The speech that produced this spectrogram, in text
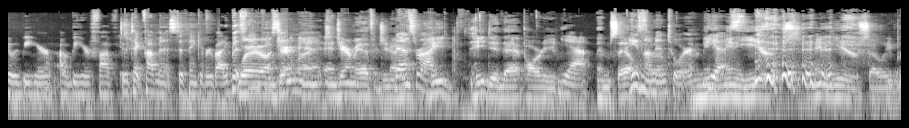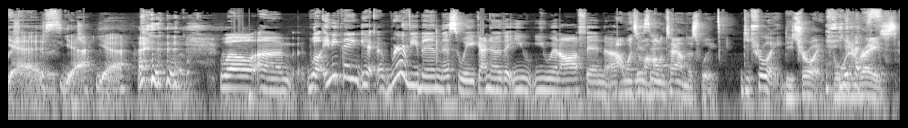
it would be here. I would be here five. It would take five minutes to thank everybody. But Well, and, thank you so Jer- and, and Jeremy Etheridge, you know, That's he, right. He he did that party yeah. himself. He's my mentor. Many Yes. many years, many years. So appreciate Yes. it. Yeah. Yeah. Well, um, well, anything? Where have you been this week? I know that you you went off and um, I went to my hometown this week, Detroit. Detroit, born Yes. and raised.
